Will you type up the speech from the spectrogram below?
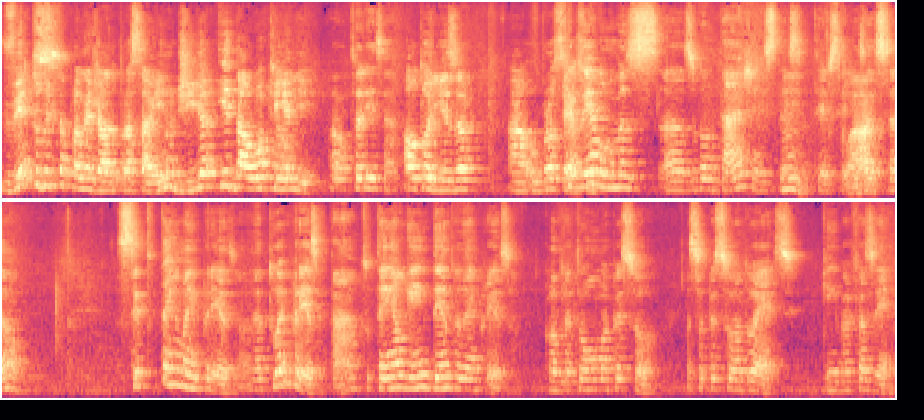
ver tudo que está planejado para sair no dia e dar o ok ali. Autoriza. Autoriza a, o processo. Quer ver algumas as vantagens dessa hum, terceirização? Claro. Se tu tem uma empresa, a tua empresa, tá? Tu tem alguém dentro da empresa, contratou uma pessoa, essa pessoa adoece, quem vai fazer?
